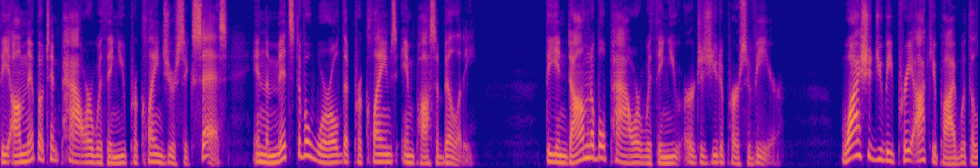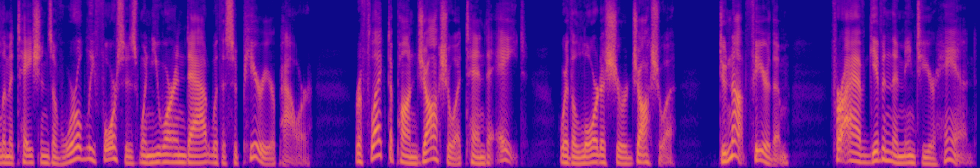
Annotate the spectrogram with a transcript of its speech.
The omnipotent power within you proclaims your success in the midst of a world that proclaims impossibility. The indomitable power within you urges you to persevere. Why should you be preoccupied with the limitations of worldly forces when you are endowed with a superior power? Reflect upon Joshua 10 to 8, where the Lord assured Joshua, Do not fear them, for I have given them into your hand.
